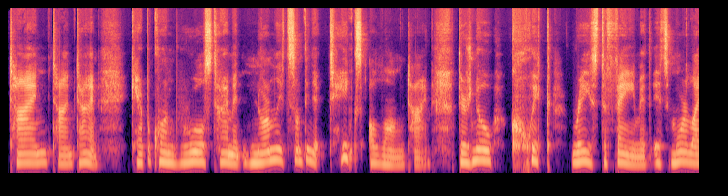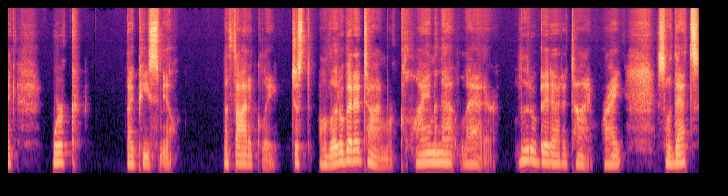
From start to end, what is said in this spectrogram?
Time time time. Capricorn rules time and normally it's something that takes a long time. There's no quick race to fame. It, it's more like work by piecemeal methodically just a little bit at a time. We're climbing that ladder little bit at a time, right? So that's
